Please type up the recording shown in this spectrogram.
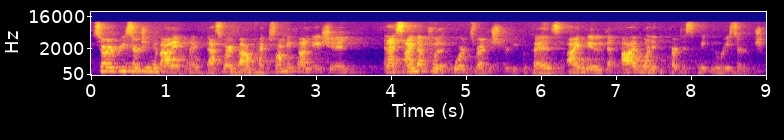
started researching about it, and I, that's where I found the Hypersomnia Foundation. And I signed up for the CORDS registry because I knew that I wanted to participate in research.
